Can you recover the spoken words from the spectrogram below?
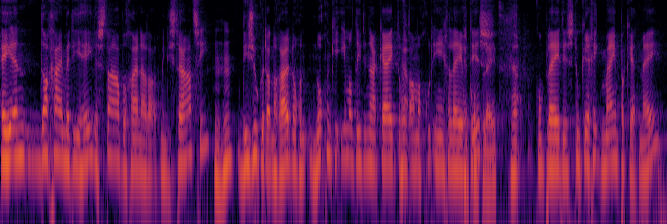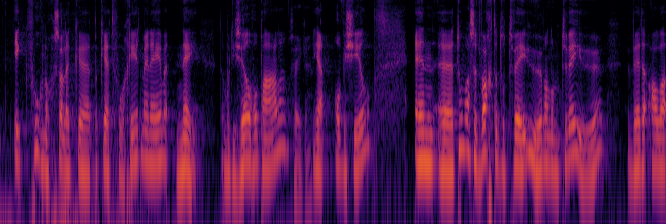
Hey, en dan ga je met die hele stapel ga je naar de administratie. Mhm. Die zoeken dat nog uit. Nog een, nog een keer iemand die ernaar kijkt of Ja. het allemaal goed En ingeleverd is. compleet. Ja. compleet is. Toen kreeg ik mijn pakket mee. Ik vroeg nog, zal ik eh, het pakket voor Geert meenemen? Nee, dat moet hij zelf ophalen. Zeker. Ja, officieel. En eh, toen was het wachten tot twee uur, want om twee uur werden alle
